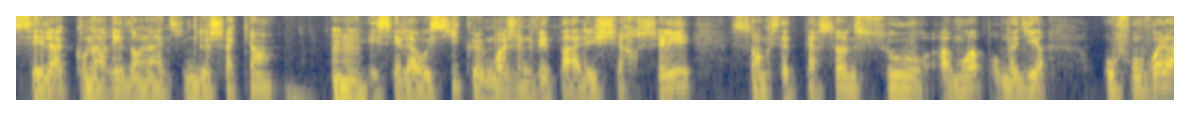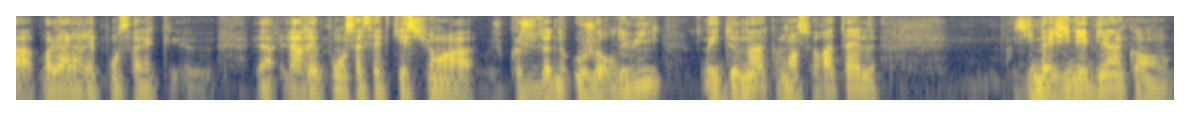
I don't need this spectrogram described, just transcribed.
c'est là qu'on arrive dans l'intime de chacun. Hmm. Et c'est là aussi que moi, je ne vais pas aller chercher sans que cette personne s'ouvre à moi pour me dire, au fond, voilà, voilà la réponse à, la, euh, la réponse à cette question-là que je donne aujourd'hui, mais demain, comment sera-t-elle? Vous imaginez bien quand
